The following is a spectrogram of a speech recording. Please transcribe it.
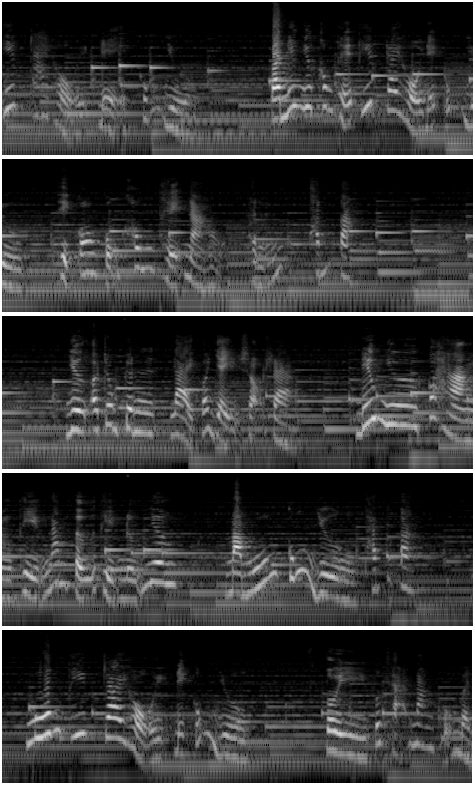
thiết trai hội để cúng dường? Và nếu như không thể thiết trai hội để cúng dường, thì con cũng không thể nào thỉnh thánh tăng. Nhưng ở trong kinh lại có dạy rõ ràng, nếu như có hàng thiện nam tử, thiện nữ nhân mà muốn cúng dường thánh tăng muốn thiết trai hội để cúng dường tùy với khả năng của mình.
